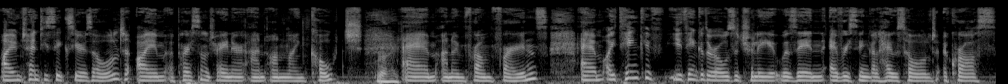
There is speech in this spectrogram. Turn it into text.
I'm 26 years old. I'm a personal trainer and online coach, Right. um, and I'm from Ferns. Um, I think if you think of the Rose of Tralee, it was in every single household across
